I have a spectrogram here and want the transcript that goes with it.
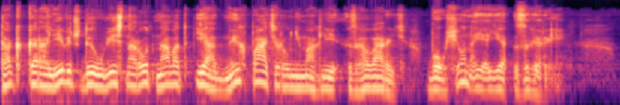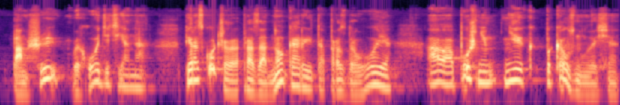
Так каралевіч ды ўвесь народ нават і адных пацераў не маглі згаварыць, бо ўсё на яе згырылі. Памшы выходзіць яна, пераскочыла праз адно карыта, праз другое, а апошнім неяк пакаўзнулася,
